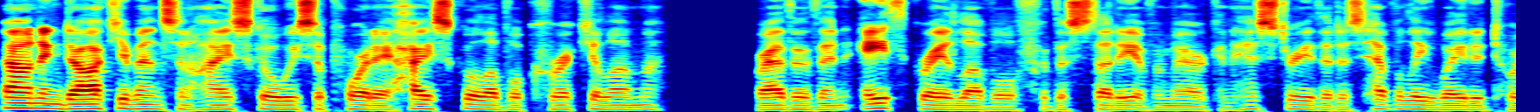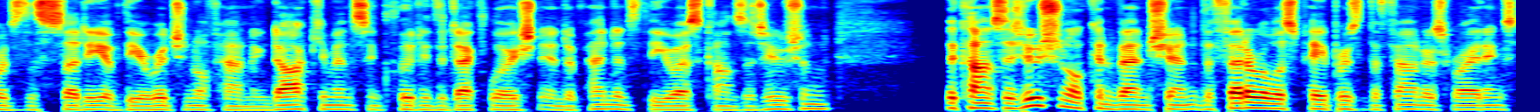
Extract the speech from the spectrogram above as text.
Founding documents in high school, we support a high school level curriculum rather than eighth grade level for the study of American history that is heavily weighted towards the study of the original founding documents, including the Declaration of Independence, the U.S. Constitution, the Constitutional Convention, the Federalist Papers, the Founders' Writings.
